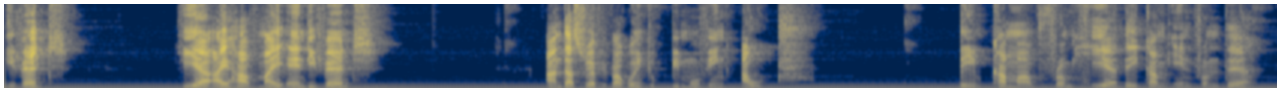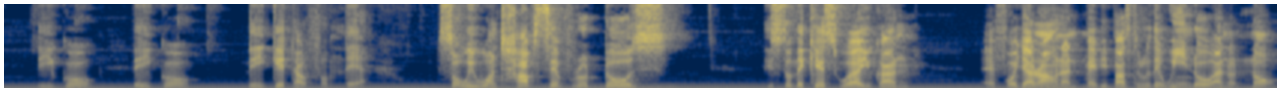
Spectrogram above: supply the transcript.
event. Here I have my end event. And that's where people are going to be moving out. They come up from here they come in from there they go they go they get out from there so we won't have several doors. This is not the case where you can uh, forge around and maybe pass through the window and no.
